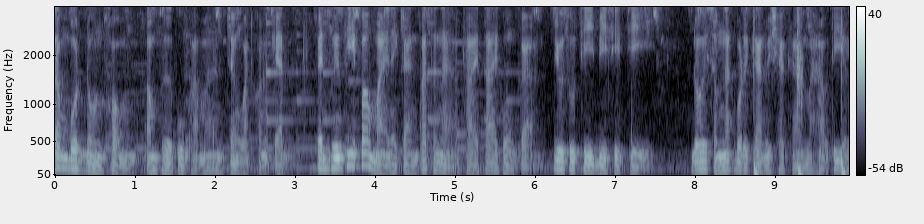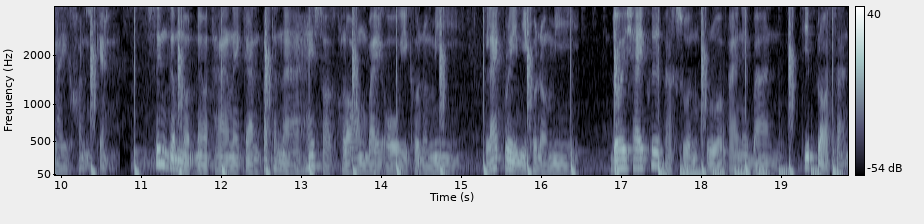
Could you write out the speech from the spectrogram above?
ตำบลโนนคอม อำเภอภูผาม่าน จังหวัดขอนแก่น เป็นพื้นที่เป้าหมายในการพัฒนาภายใต้โครงการ U2T BCG โดยสำนักบริการวิชาการมหาวิทยาลัยขอนแก่น ซึ่งกำหนดแนวทางในการพัฒนาให้สอดคล้อง Bio Economy และ Green Economy โดยใช้พืชผักสวนครัวภายในบ้าน ที่ปลอดสาร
